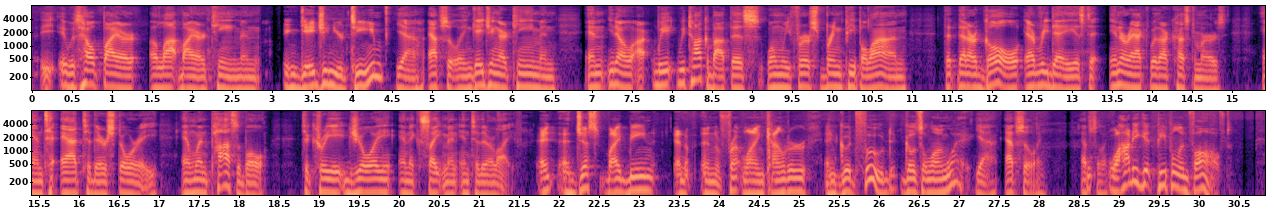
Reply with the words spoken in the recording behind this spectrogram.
It was helped by our a lot by our team, and Engaging your team? yeah, absolutely engaging our team, and and you know our, we we talk about this when we first bring people on, that that our goal every day is to interact with our customers and to add to their story, and when possible, to create joy and excitement into their life. And, and just by being in, in the frontline counter and good food goes a long way. Yeah, absolutely, absolutely. Well, how do you get people involved?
